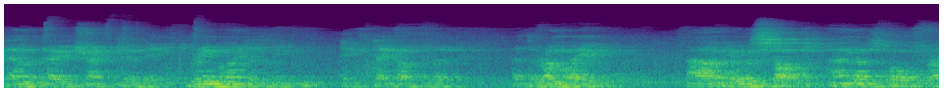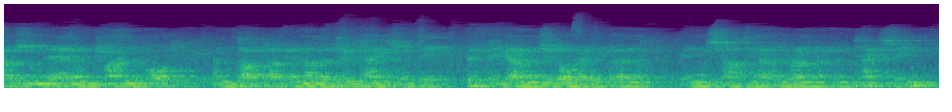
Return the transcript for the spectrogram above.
down the ferry track to the green light at the take off the, at the runway, uh, you were stopped and those four frozen airmen climbed aboard and topped up another two tanks with the 50 gallons you'd already burned in starting up and running up and taxiing.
